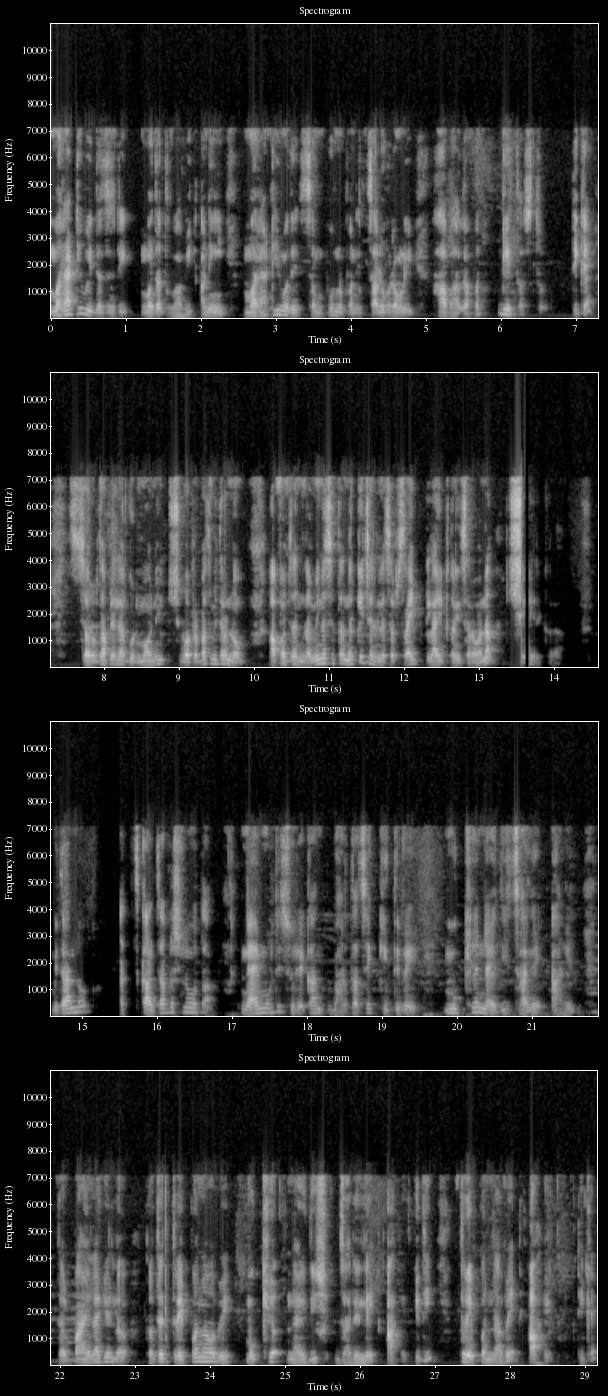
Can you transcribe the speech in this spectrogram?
मराठी विद्यार्थ्यांसाठी मदत व्हावी आणि मराठीमध्ये संपूर्णपणे चालू घडामोडी हा भाग आपण घेत असतो. ठीक आहे? सर्वदा आपल्याला गुड मॉर्निंग शुभप्रभात मित्रांनो. आपण जर नवीन असेल तर नक्की चॅनलला सबस्क्राईब लाईक आणि सर्वांना शेअर करा. मित्रांनो आजकालचा प्रश्न होता न्यायमूर्ती सूर्यकांत भारताचे कितवे मुख्य न्यायाधीश झाले आहेत? तर पाहायला गेलं तर ते त्रेपन्नावे मुख्य न्यायाधीश झालेले आहेत. किती? त्रेपन्नावे आहेत. ठीक आहे?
